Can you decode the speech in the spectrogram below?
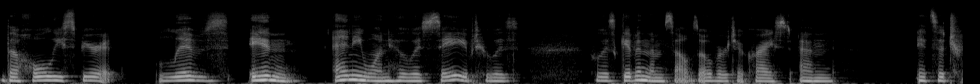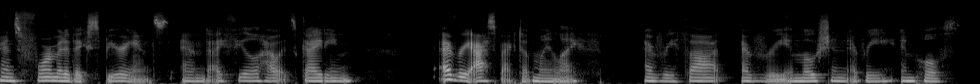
the Holy Spirit lives in anyone who is saved, who is who has given themselves over to Christ and it's a transformative experience and I feel how it's guiding every aspect of my life, every thought, every emotion, every impulse.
